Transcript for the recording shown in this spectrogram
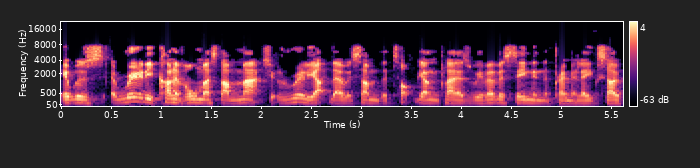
it was really kind of almost unmatched. It was really up there with some of the top young players we've ever seen in the Premier League. So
